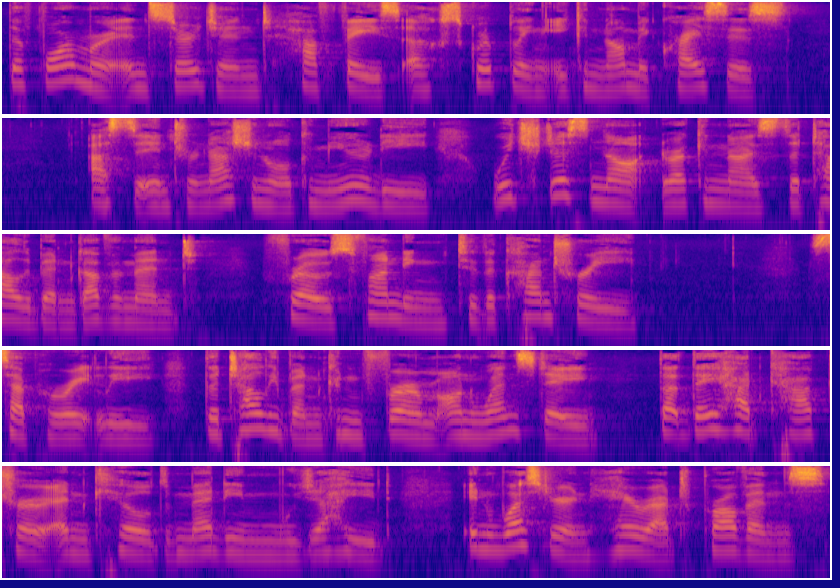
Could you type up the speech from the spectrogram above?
the former insurgents have faced a crippling economic crisis. As the international community, which does not recognize the Taliban government, froze funding to the country. Separately, the Taliban confirmed on Wednesday that they had captured and killed Mehdi Mujahid in western Herat province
